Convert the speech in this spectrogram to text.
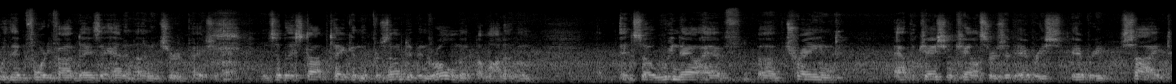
within 45 days they had an uninsured patient. And so they stopped taking the presumptive enrollment, a lot of them. And so we now have uh, trained application counselors at every, every site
